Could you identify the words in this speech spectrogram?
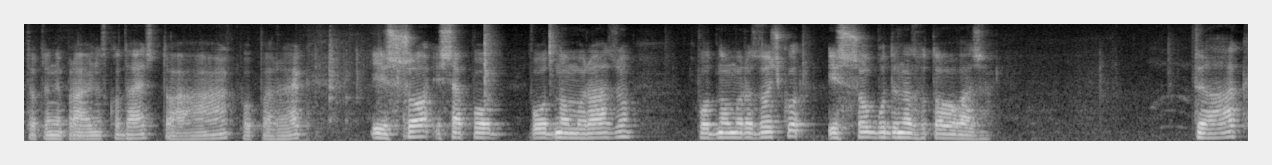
то ти неправильно складаєш. Так, поперек. І що? І ще по, по одному разу, по одному разочку. І що буде у нас готова вежа? Так.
